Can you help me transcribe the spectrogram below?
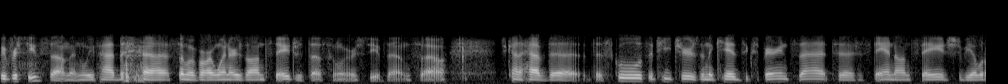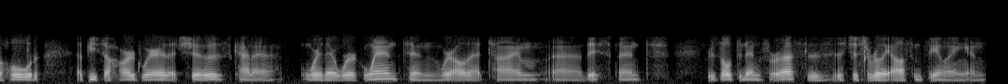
we've received some and we've had uh, some of our winners on stage with us when we received them. So to kind of have the the schools the teachers and the kids experience that to, to stand on stage to be able to hold a piece of hardware that shows kind of where their work went and where all that time uh, they spent resulted in for us is, is just a really awesome feeling and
